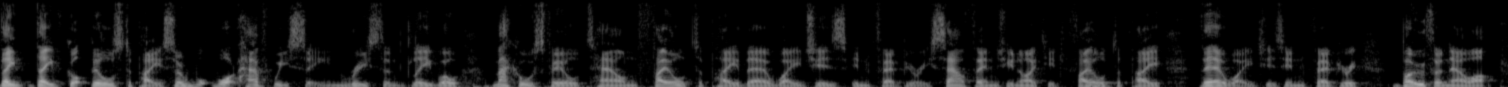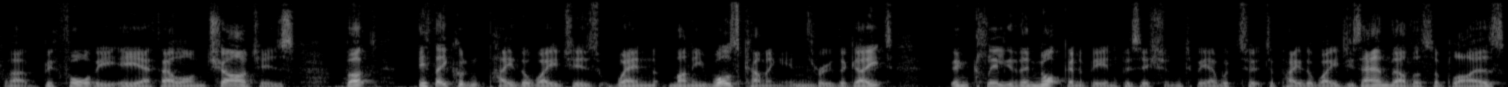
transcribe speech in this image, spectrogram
they they've got bills to pay. So w- what have we seen recently? Well, Macclesfield Town failed to pay their wages in February. Southend United failed mm. to pay their wages in February. Both are now up uh, before the EFL on charges, but if they couldn't pay the wages when money was coming in mm. through the gate, and clearly they're not going to be in a position to be able to, to pay the wages and the other suppliers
